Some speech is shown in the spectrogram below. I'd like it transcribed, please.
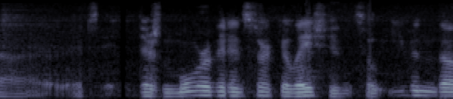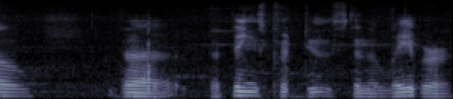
uh, it's there's more of it in circulation. So even though the the things produced and the labor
